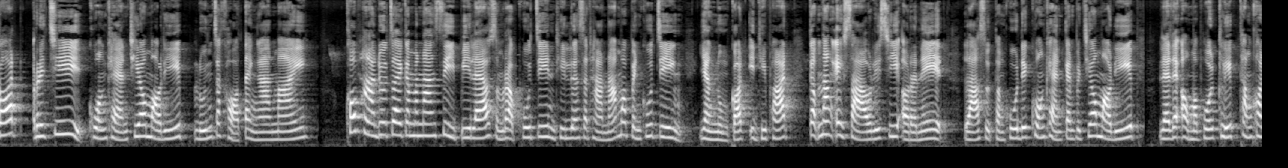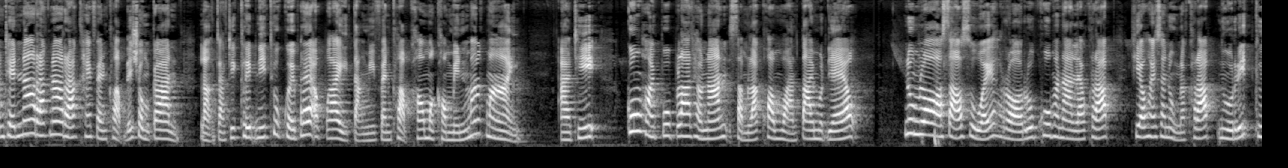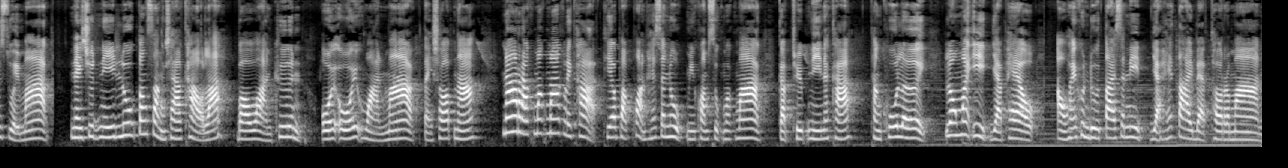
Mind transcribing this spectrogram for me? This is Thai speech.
ก๊อตริชชี่ควงแขนเที่ยวมอลดีฟลุ้นจะขอแต่งงานไหมคบหาดูใจกันมานาน 4 ปีแล้วสำหรับคู่จิ้นที่เลื่อนสถานะมาเป็นคู่จริง อย่างหนุ่มก๊อตอิทธิพัฒน์กับนางเอกสาวริชชี่อรเนตล่าสุดทั้งคู่ได้ควงแขนกันไปเที่ยวมอลดีฟและได้ออกมาโพสต์คลิปทำคอนเทนต์น่ารักน่ารักให้แฟนคลับได้ชมกัน หลังจากที่คลิปนี้ถูกเผยแพร่ออกไป ต่างมีแฟนคลับเข้ามาคอมเมนต์มากมาย อาทิ กุ้งหอยปูปลาแถวนั้นสำลักความหวานตายหมดแล้ว หนุ่มหล่อสาวสวยรอรูปคู่มานานแล้วครับ เที่ยวให้สนุกนะครับหนูริศคือสวยมาก ในชุดนี้ลูกต้องสั่งชาขาวละเบาหวานขึ้น โอ้ยโอ้ยหวานมาก แต่ชอบนะ น่ารักมากๆเลยค่ะ เที่ยวพักผ่อนให้สนุกมีความสุขมากๆ กับทริปนี้นะคะ ทั้งคู่เลย ลงมาอีกอย่าแผ่วเอาให้คนดูตายสนิท อย่าให้ตายแบบทรมาน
